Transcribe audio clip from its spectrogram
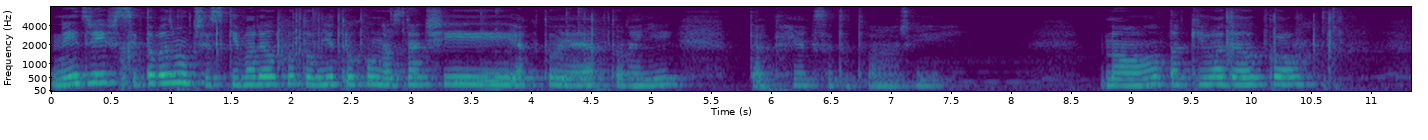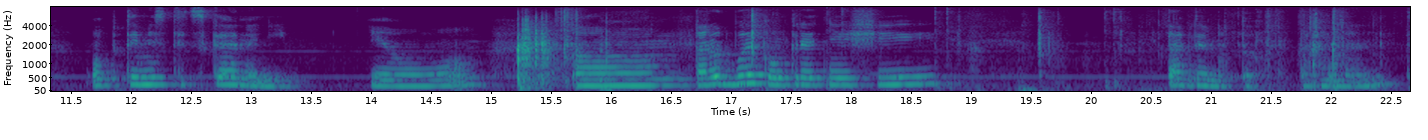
Nejdřív si to vezmu přes kivadelko, to mě trochu naznačí, jak to je, jak to není. Tak, jak se to tváří. No, tak kivadelko optimistické není. Jo. Um, tarot bude konkrétnější. Tak jdem na to. Tak moment.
